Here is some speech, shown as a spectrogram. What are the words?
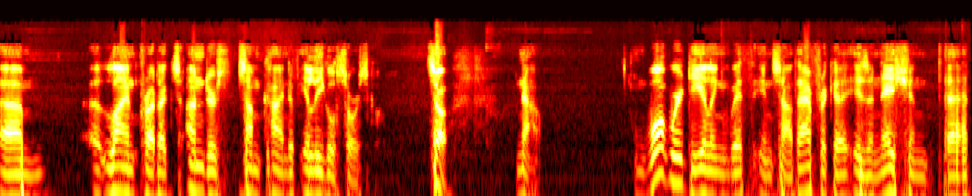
um, uh, lion products under some kind of illegal source code. So now what we're dealing with in South Africa is a nation that,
